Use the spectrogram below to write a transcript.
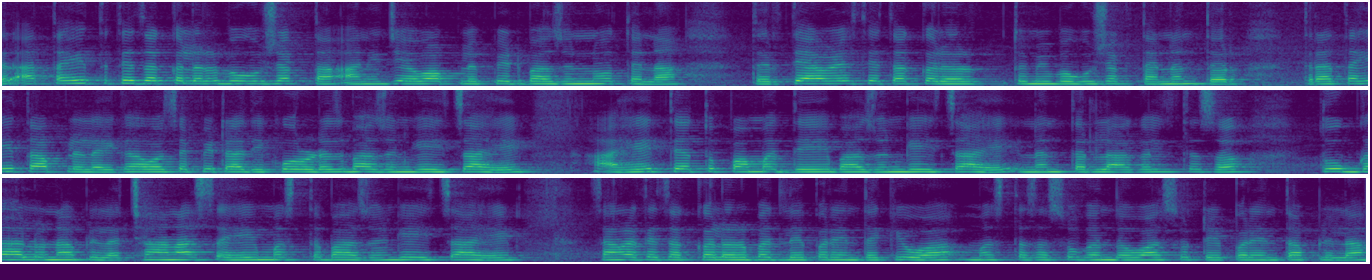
तर आता इथं त्याचा कलर बघू शकता. आणि जेव्हा आपलं पीठ भाजून नव्हतं ना तर त्यावेळेस त्याचा कलर तुम्ही बघू शकता नंतर. तर आता इथं आपल्याला गव्हाचं पीठ आधी कोरडंच भाजून घ्यायचं आहे. आहे त्या तुपामध्ये भाजून घ्यायचं आहे. नंतर लागेल तसं तूप घालून आपल्याला छान असं हे मस्त भाजून घ्यायचं आहे. चांगला त्याचा कलर बदलेपर्यंत किंवा मस्त असा सुगंध वास सुटेपर्यंत आपल्याला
